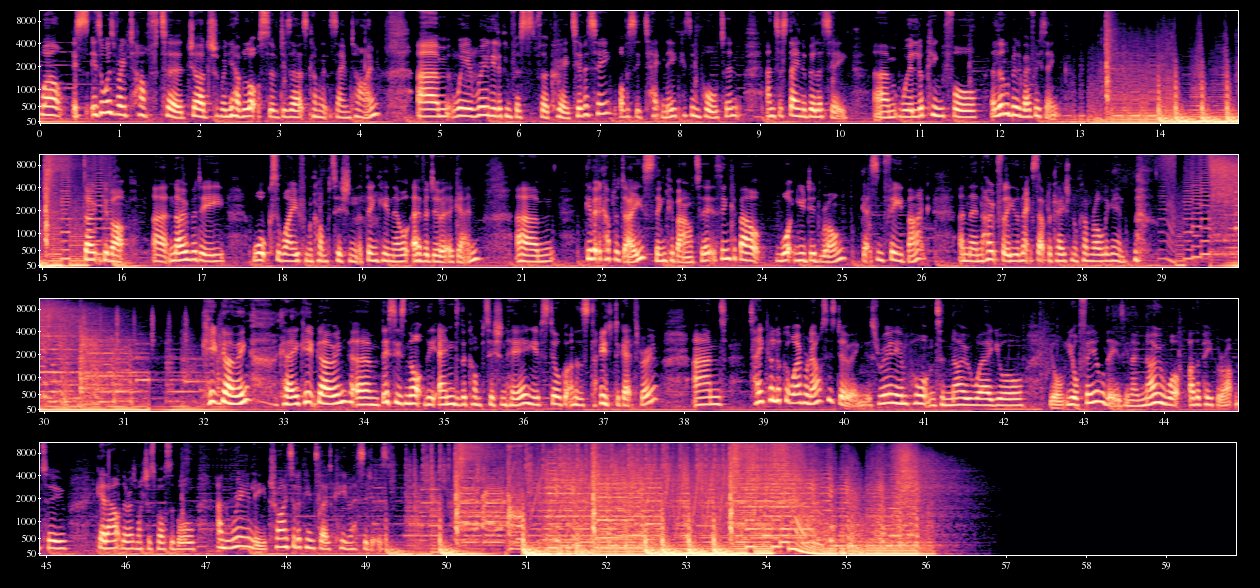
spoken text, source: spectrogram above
Well, it's, it's always very tough to judge when you have lots of desserts coming at the same time. Um, we're really looking for, for creativity. Obviously, technique is important and sustainability. Um, we're looking for a little bit of everything. Don't give up. Uh, nobody walks away from a competition thinking they will ever do it again. Um, give it a couple of days, think about it, think about what you did wrong, get some feedback, and then hopefully the next application will come rolling in. keep going, okay, keep going. Um, this is not the end of the competition here. You've still got another stage to get through. And take a look at what everyone else is doing. It's really important to know where your, your, your field is, you know, know what other people are up to, get out there as much as possible, and really try to look into those key messages.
